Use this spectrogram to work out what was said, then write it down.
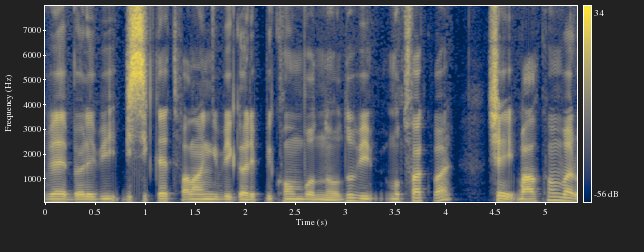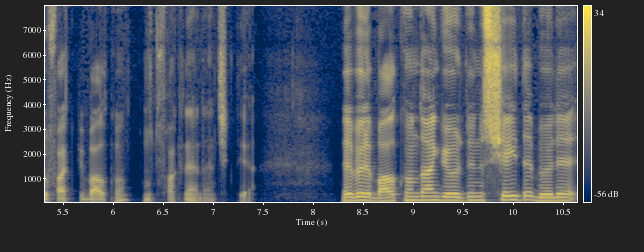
ve böyle bir bisiklet falan gibi garip bir kombonun olduğu bir mutfak var. Şey balkon var ufak bir balkon. Mutfak nereden çıktı ya? Ve böyle balkondan gördüğünüz şey de böyle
